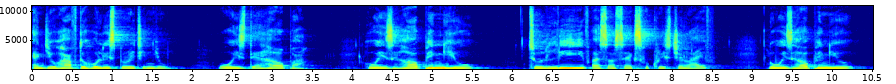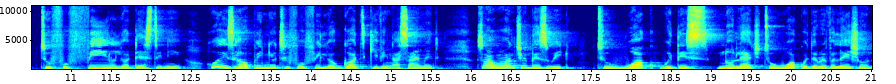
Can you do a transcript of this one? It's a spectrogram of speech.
And you have the Holy Spirit in you, who is the helper, who is helping you to live a successful Christian life, who is helping you to fulfill your destiny, who is helping you to fulfill your God given assignment. So I want you this week to walk with this knowledge, to walk with the revelation.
